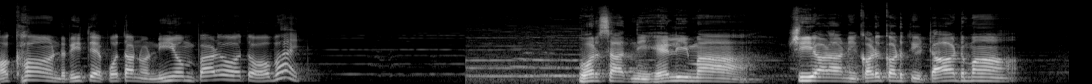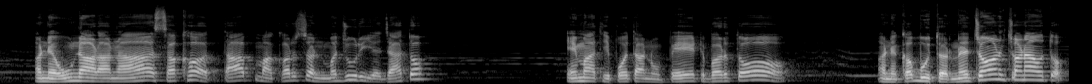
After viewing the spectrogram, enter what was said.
અખંડ રીતે પોતાનો નિયમ પાડ્યો હતો ભાઈ. વરસાદની હેલીમાં, શિયાળાની કડકડતી ટાઢમાં અને ઉનાળાના સખત તાપમાં કરશન મજૂરીએ જાતો, એમાંથી પોતાનું પેટ ભરતો અને કબૂતરને ચણ ચણાવતો.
